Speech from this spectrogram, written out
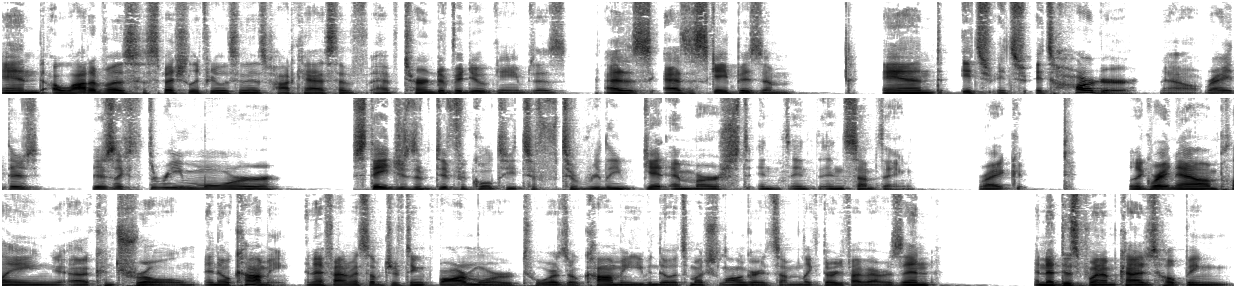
And a lot of us, especially if you're listening to this podcast, have, have turned to video games as as as escapism and it's it's it's harder now right there's there's like three more stages of difficulty to to really get immersed in in, in something right? Like right now i'm playing uh, control and okami and i find myself drifting far more towards okami even though it's much longer. It's i'm like 35 hours in and at this point i'm kind of just hoping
